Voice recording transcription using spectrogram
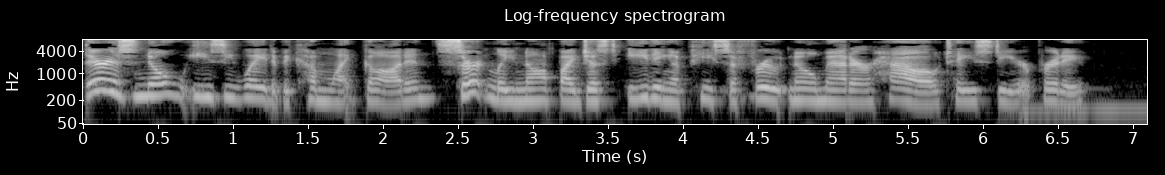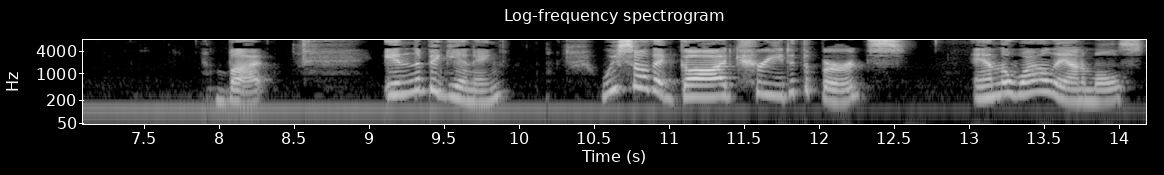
There is no easy way to become like God, and certainly not by just eating a piece of fruit, no matter how tasty or pretty. But in the beginning, we saw that God created the birds and the wild animals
